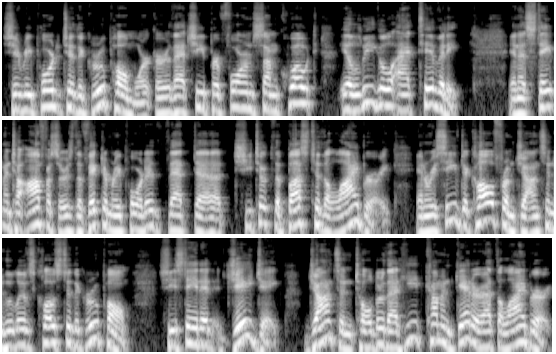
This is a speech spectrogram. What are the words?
She reported to the group home worker that she performed some, quote, illegal activity. In a statement to officers, the victim reported that uh, she took the bus to the library and received a call from Johnson, who lives close to the group home. She stated JJ Johnson told her that he'd come and get her at the library.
